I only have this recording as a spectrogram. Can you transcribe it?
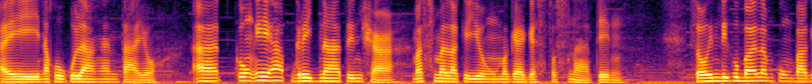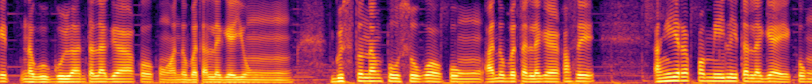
ay nakukulangan tayo. At kung i-upgrade natin siya, mas malaki yung magagastos natin. So hindi ko ba alam kung bakit naguguluhan talaga ako kung ano ba talaga yung gusto ng puso ko, kung ano ba talaga kasi ang hirap pamili talaga eh kung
